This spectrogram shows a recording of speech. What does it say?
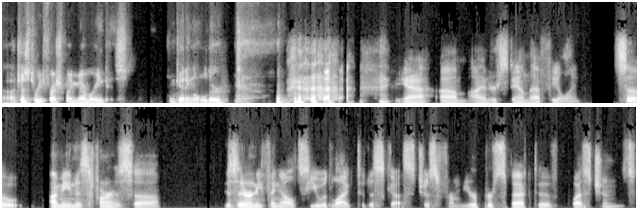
uh, just to refresh my memory because I'm getting older. yeah, um, I understand that feeling. So, I mean, as far as uh, is there anything else you would like to discuss, just from your perspective, questions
